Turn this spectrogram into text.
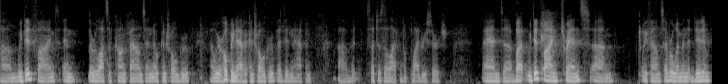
Um, we did find, and there were lots of confounds and no control group. Uh, we were hoping to have a control group, that didn't happen. but such is the life of applied research. And, but we did find trends. Um, we found several women that did Im-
